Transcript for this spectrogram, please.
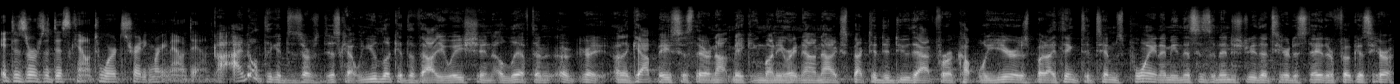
it deserves a discount to where it's trading right now, Dan? I don't think it deserves a discount. When you look at the valuation, a Lyft and uh, on a GAAP basis, they're not making money right now, not expected to do that for a couple of years. But I think to Tim's point, I mean, this is an industry that's here to stay. They're focused here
